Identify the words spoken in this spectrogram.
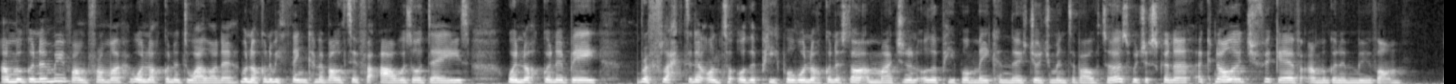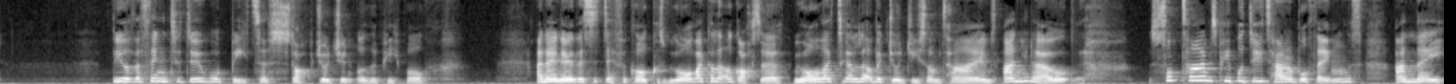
And we're going to move on from it. We're not going to dwell on it. We're not going to be thinking about it for hours or days. We're not going to be reflecting it onto other people. We're not going to start imagining other people making those judgments about us. We're just going to acknowledge, forgive, and we're going to move on. The other thing to do would be to stop judging other people. And I know this is difficult because we all like a little gossip. We all like to get a little bit judgy sometimes. And you know, sometimes people do terrible things and they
